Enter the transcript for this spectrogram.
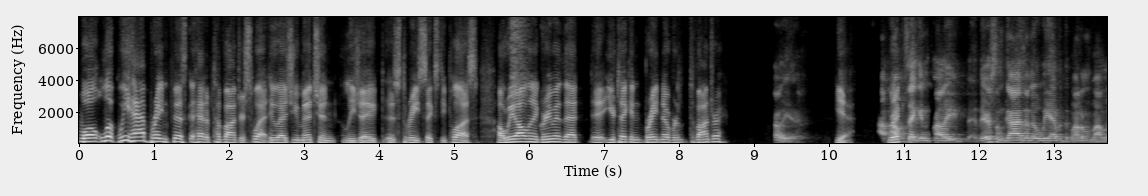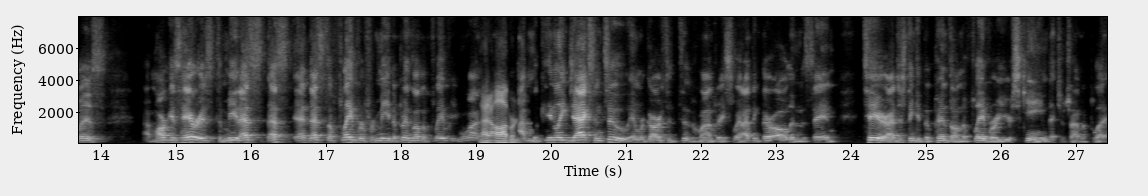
Well, look, we have Braden Fiske ahead of T'Vondre Sweat, who, as you mentioned, Lige is 360 plus. Are we all in agreement that uh, you're taking Braden over T'Vondre? Oh yeah. Yeah. I, I'm taking probably. There's some guys I know we have at the bottom of our list. Uh, Marcus Harris, to me, that's that's that's the flavor for me. It depends on the flavor you want. At Auburn. I'm McKinley Jackson too, in regards to, to T'Vondre Sweat. I think they're all in the same tier. I just think it depends on the flavor of your scheme that you're trying to play.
